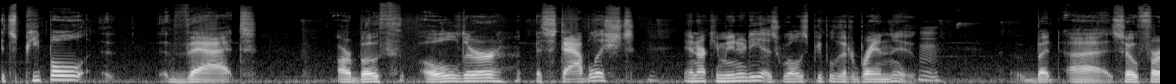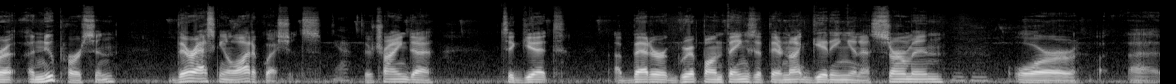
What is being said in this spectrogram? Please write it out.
it's people that are both older, established in our community, as well as people that are brand new. Hmm. But uh, so for a, a, new person, they're asking a lot of questions. Yeah. They're trying to to get a better grip on things that they're not getting in a sermon mm-hmm. or uh,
